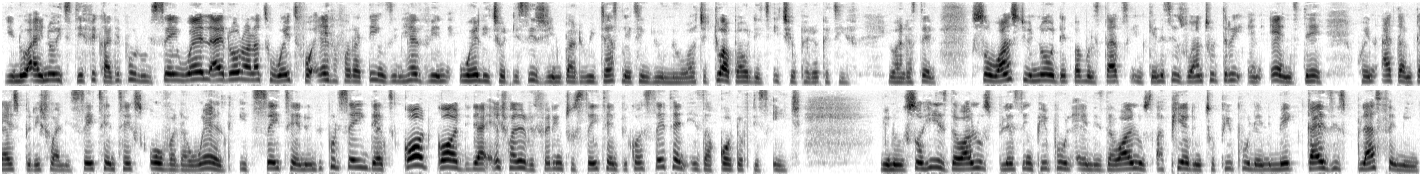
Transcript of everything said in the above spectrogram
you know i know it's difficult. People will say well i don't want to wait forever for the things in heaven. Well it's your decision but we're just letting you know what to do about it. It's your prerogative. You understand? So once you know that bible starts in genesis 1 2 3 and ends there when adam dies spiritually satan takes over the world. It's satan. And people saying that god god they are actually referring to satan because satan is a god of this age. You know so he is the one who's blessing people and is the one who's appearing to people and make guys he's blaspheming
